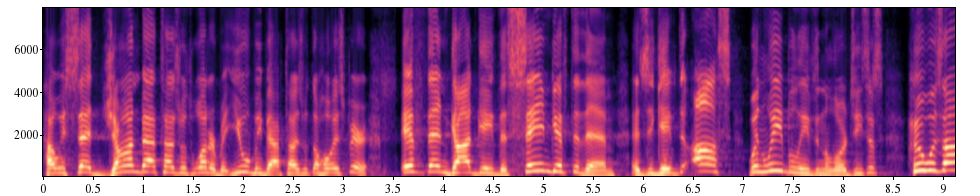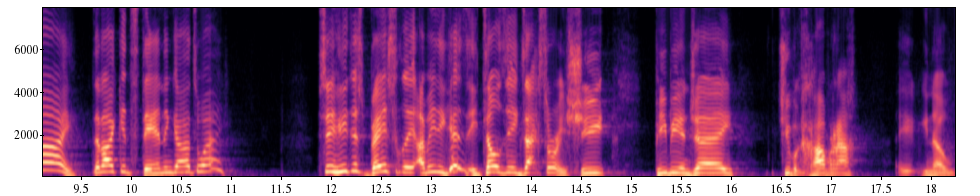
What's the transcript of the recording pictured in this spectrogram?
how he said, John baptized with water, but you will be baptized with the Holy Spirit. If then God gave the same gift to them as he gave to us when we believed in the Lord Jesus, who was I that I could stand in God's way? See, he just basically, I mean, he, gets, he tells the exact story. Sheet, PB&J, chupacabra, you know,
